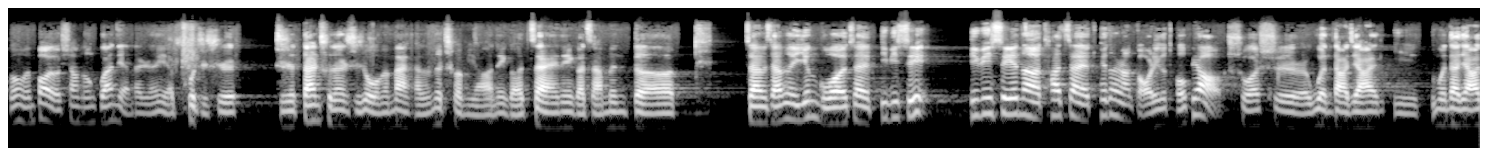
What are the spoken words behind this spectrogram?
和我们抱有相同观点的人也不只是。只是单纯的只是我们迈凯伦的车迷啊，那个在那个咱们的，在咱们的英国，在 BBC，BBC 呢，他在推特上搞了一个投票，说是问大家，你问大家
